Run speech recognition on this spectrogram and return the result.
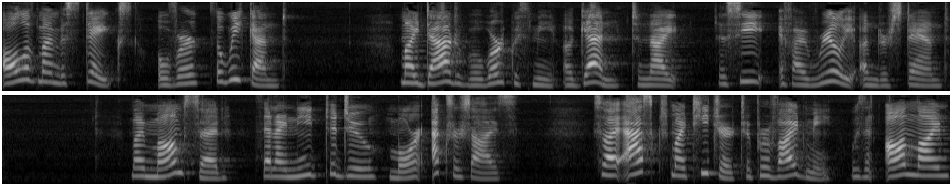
all of my mistakes over the weekend. My dad will work with me again tonight to see if I really understand. My mom said that I need to do more exercise. So I asked my teacher to provide me with an online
